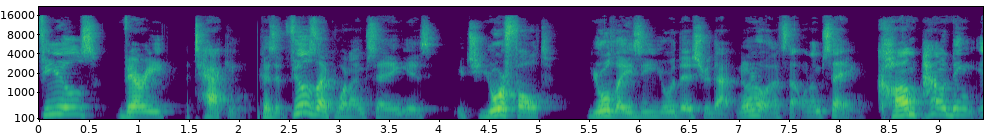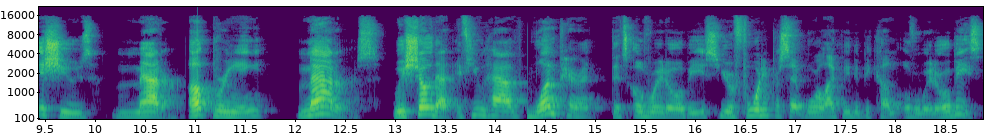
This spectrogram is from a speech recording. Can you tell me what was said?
feels very attacking because it feels like what I'm saying is it's your fault, you're lazy, you're this, you're that. No, no, that's not what I'm saying. Compounding issues matter. Upbringing matters. We show that if you have one parent that's overweight or obese, you're 40% more likely to become overweight or obese.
